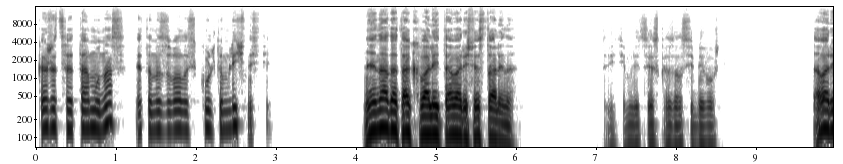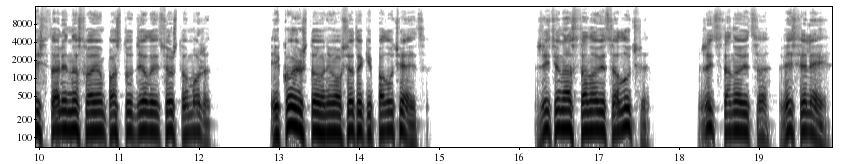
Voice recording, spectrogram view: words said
Кажется, там у нас это называлось культом личности. «Не надо так хвалить товарища Сталина», — в третьем лице сказал себе вождь. «Товарищ Сталин на своем посту делает все, что может. И кое-что у него все-таки получается. Жить у нас становится лучше, жить становится веселее.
